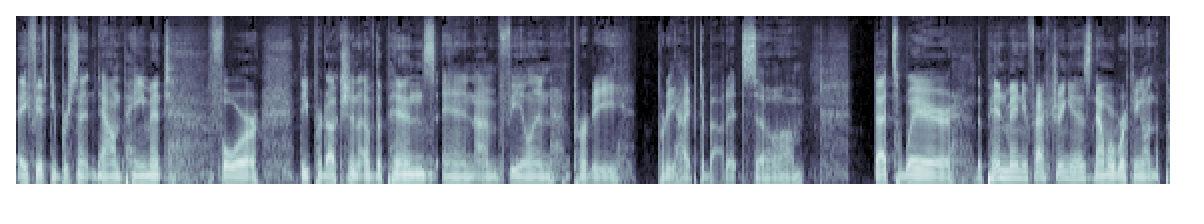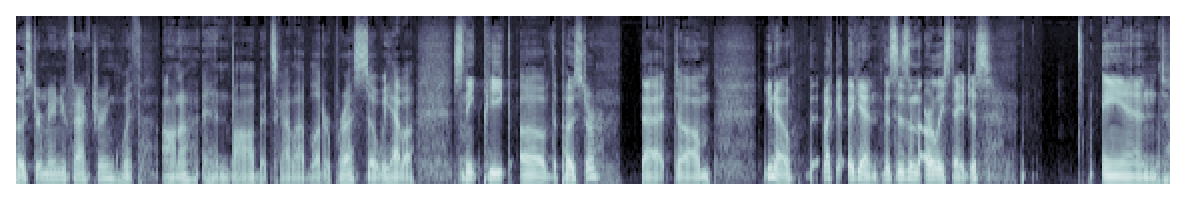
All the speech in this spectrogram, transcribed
a 50% down payment for the production of the pins, and I'm feeling pretty pretty hyped about it. So um, that's where the pin manufacturing is. Now we're working on the poster manufacturing with Anna and Bob at Skylab Letterpress. So we have a sneak peek of the poster that, um, you know, like again, this is in the early stages, and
